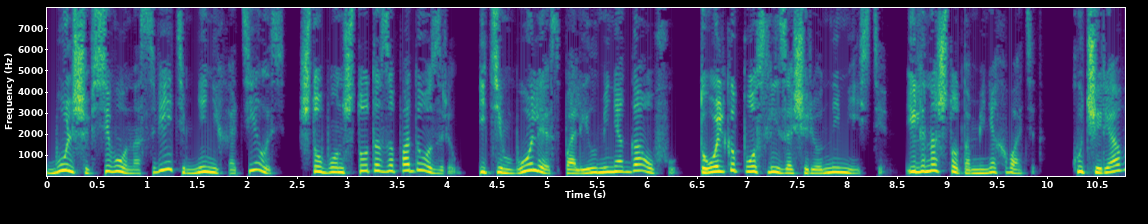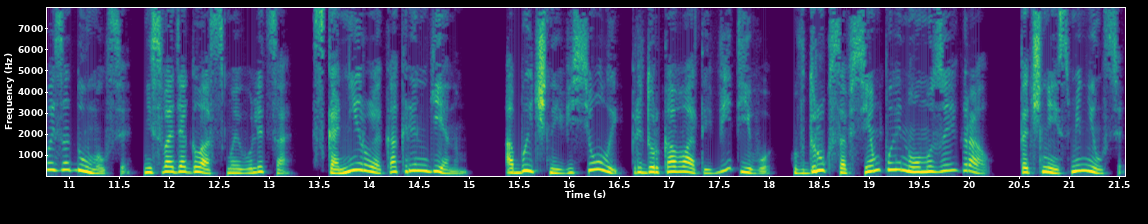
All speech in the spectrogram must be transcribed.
больше всего на свете мне не хотелось, чтобы он что-то заподозрил, и тем более спалил меня Гауфу, только после изощренной мести. Или на что там меня хватит. Кучерявый задумался, не сводя глаз с моего лица, сканируя как рентгеном. Обычный веселый, придурковатый вид его вдруг совсем по-иному заиграл. Точнее, сменился.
